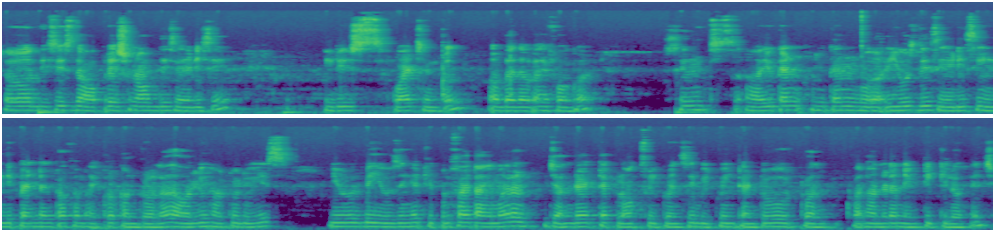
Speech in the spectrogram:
so this is the operation of this ADC it is quite simple. Oh, by the way I forgot. Since uh, you can you can uh, use this ADC independent of a microcontroller all you have to do is you will be using a triple five timer and generate a clock frequency between 10 to 12 1280 kilohertz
